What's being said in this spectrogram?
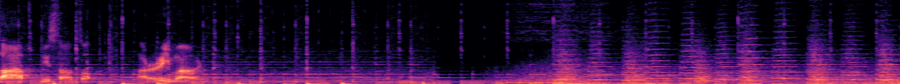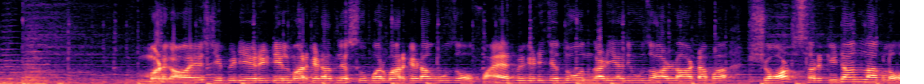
सात दिसांचो. Remand. Madgaon S G P D A retail मार्केटांतल्या सुपर मार्केटाक उजो. फायर ब्रिगेडीच्या दोन गाडयांनी उजो हाडला. आटापा शॉर्ट सर्किटान लागलो.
